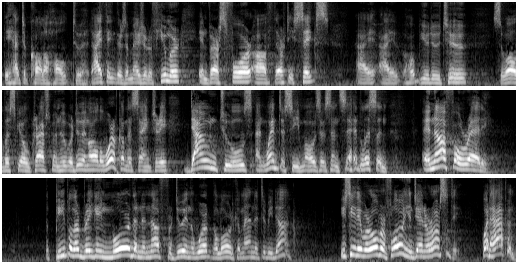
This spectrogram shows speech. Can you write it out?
they had to call a halt to it. I think there's a measure of humor in verse 4 of 36. I, I hope you do too. So all the skilled craftsmen who were doing all the work on the sanctuary downed tools and went to see Moses and said, Listen, enough already. The people are bringing more than enough for doing the work the Lord commanded to be done. You see, they were overflowing in generosity. What happened?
